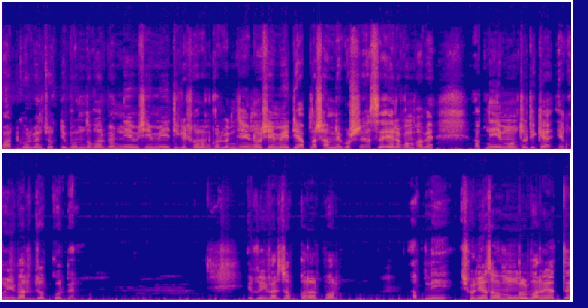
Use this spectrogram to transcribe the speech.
পাঠ করবেন, চোখটি বন্ধ করবেন, নিয়ে সেই মেয়েটিকে স্মরণ করবেন যে সেই মেয়েটি আপনার সামনে বসে আছে। এরকম ভাবে আপনি এই মন্ত্রটিকে একুশ বার জপ করবেন। একুশ বার জপ করার পর আপনি শনি অথবা মঙ্গলবারেতে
